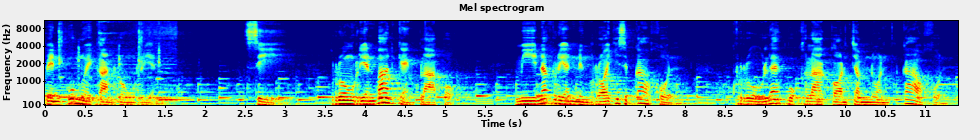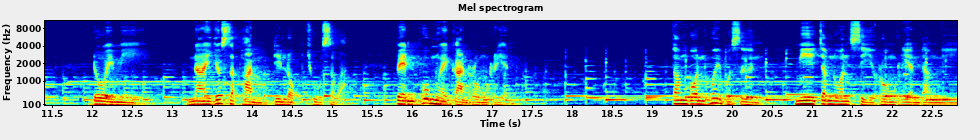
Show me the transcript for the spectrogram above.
เป็นผู้อำนวยการโรงเรียน 4. โรงเรียนบ้านแก่งปลาปก มีนักเรียน 129 คน ครูและบุคลากรจำนวน 9 คน โดยมี นายยศพันธ์ดิลกชูสวัสดิ์เป็นผู้อำนวยการโรงเรียน ตำบลห้วยบุซืนมีจำนวน 4 โรงเรียนดังนี้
